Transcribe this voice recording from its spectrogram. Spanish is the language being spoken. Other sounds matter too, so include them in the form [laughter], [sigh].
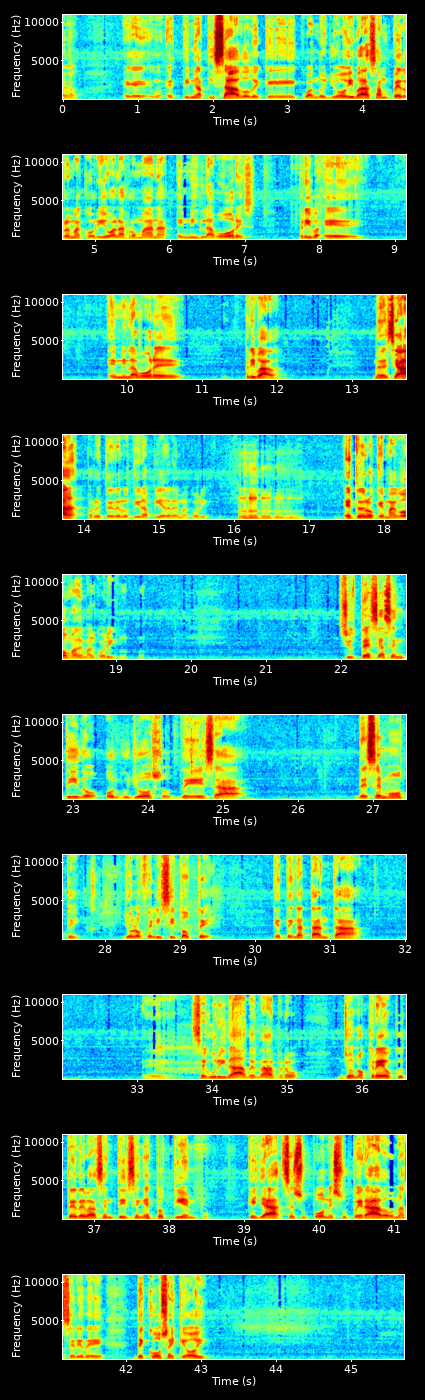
eh, estigmatizado de que cuando yo iba a San Pedro de Macorís o a La Romana en mis labores, eh, en mis labores privadas, me decía, ah, pero este es de los tira piedra de Macorís. [laughs] este es de los quema goma de Macorís. Si usted se ha sentido orgulloso de, esa, de ese mote, yo lo felicito a usted que tenga tanta eh, seguridad, ¿verdad? Pero yo no creo que usted deba sentirse en estos tiempos que ya se supone superado una serie de, de cosas y que hoy,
